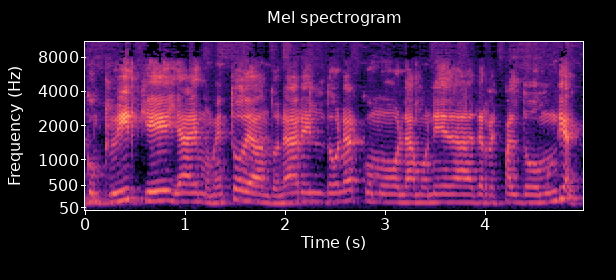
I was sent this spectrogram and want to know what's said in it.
concluir que ya es momento de abandonar el dólar como la moneda de respaldo mundial.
